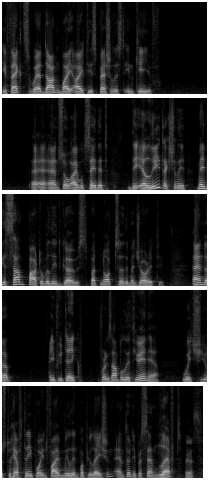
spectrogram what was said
effects were done by IT specialists in Kiev. And so I would say that the elite actually, maybe some part of elite goes, but not uh, the majority. And uh, if you take, for example, Lithuania, which used to have 3.5 million population and 30% left, yes.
